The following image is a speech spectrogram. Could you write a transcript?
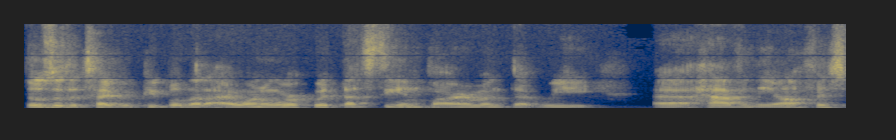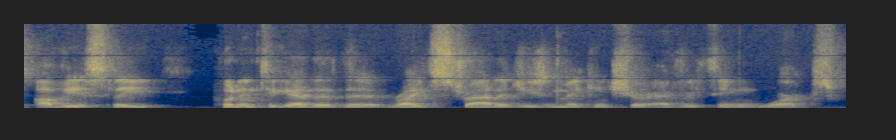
Those are the type of people that I want to work with. That's the environment that we uh, have in the office. Obviously, putting together the right strategies and making sure everything works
